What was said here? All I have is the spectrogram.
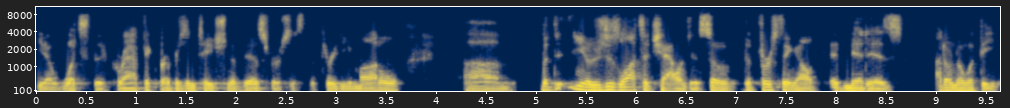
you know, what's the graphic representation of this versus the 3D model. Um, but you know, there's just lots of challenges. So the first thing I'll admit is I don't know what the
